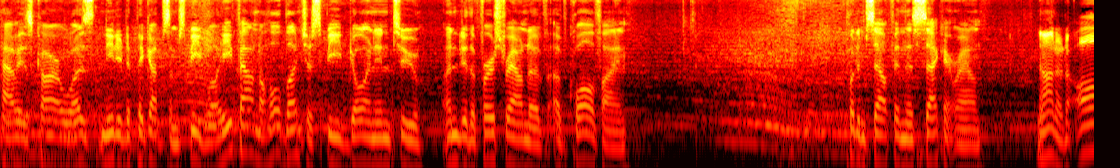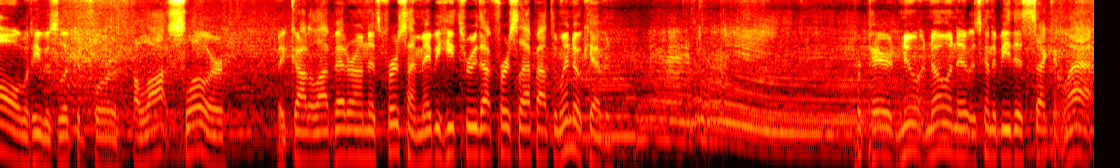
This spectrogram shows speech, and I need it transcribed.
how his car was needed to pick up some speed. Well, he found a whole bunch of speed going into under the first round of, of qualifying. Put himself in this second round. Not at all what he was looking for. A lot slower, but got a lot better on this first time. Maybe he threw that first lap out the window, Kevin. Prepared, knew, knowing it was going to be this second lap.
